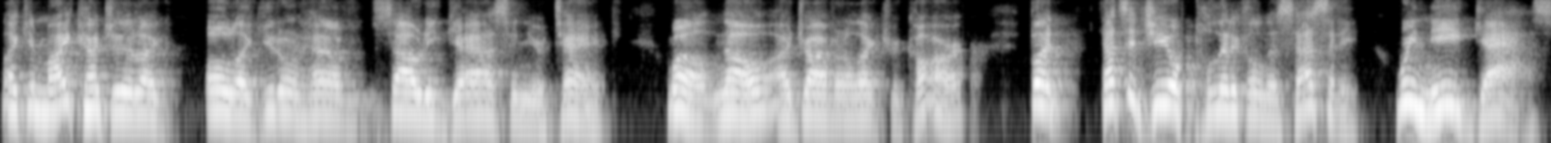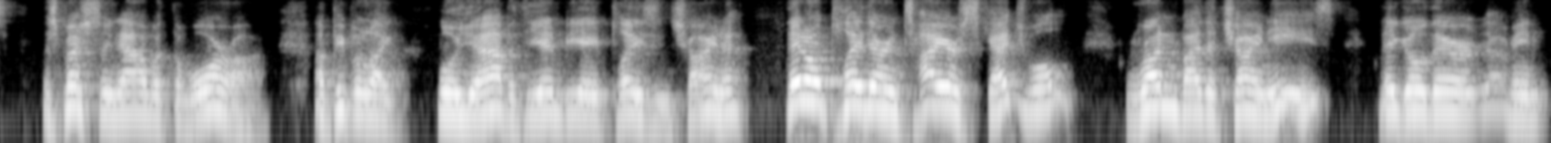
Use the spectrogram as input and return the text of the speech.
Like in my country, they're like, oh, like you don't have Saudi gas in your tank. Well, no, I drive an electric car, but that's a geopolitical necessity. We need gas, especially now with the war on. Uh, people are like, well, yeah, but the NBA plays in China. They don't play their entire schedule run by the Chinese. They go there. I mean,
